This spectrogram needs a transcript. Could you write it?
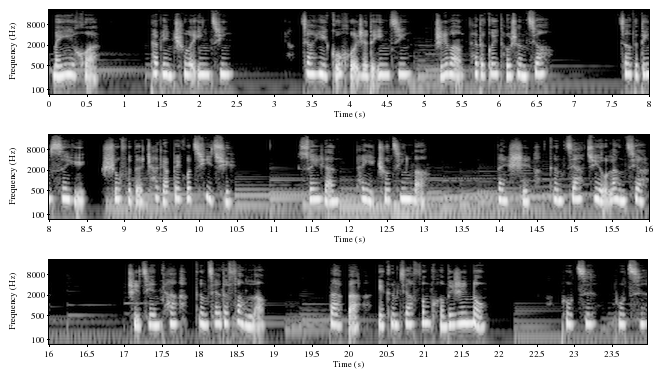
没一会儿，他便出了阴茎，将一股火热的阴茎直往他的龟头上浇，浇的丁思雨舒服的差点背过气去。虽然他已出精了。但是更加具有浪劲儿。只见他更加的放浪，爸爸也更加疯狂的日弄，噗呲噗呲，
